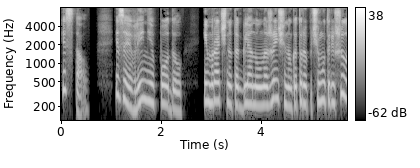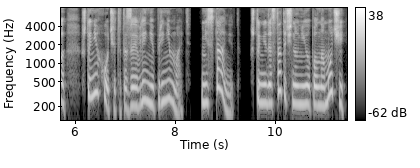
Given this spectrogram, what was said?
и стал. И заявление подал. И мрачно так глянул на женщину, которая почему-то решила, что не хочет это заявление принимать. Не станет, что недостаточно у нее полномочий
